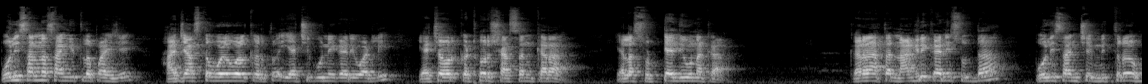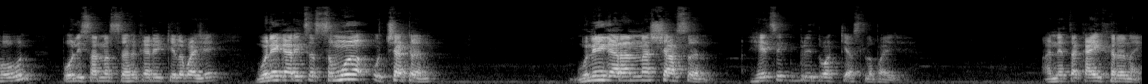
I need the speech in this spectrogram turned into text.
पोलिसांना सांगितलं पाहिजे हा जास्त वळवळ करतो याची गुन्हेगारी वाढली याच्यावर कठोर शासन करा याला सुट्ट्या देऊ नका. कारण आता नागरिकांनी सुद्धा पोलिसांचे मित्र होऊन पोलिसांना सहकार्य केलं पाहिजे. गुन्हेगारीचं समूळ उच्चाटन गुन्हेगारांना शासन हेच एक ब्रीदवाक्य असलं पाहिजे. अन्यथा काही खरं नाही.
